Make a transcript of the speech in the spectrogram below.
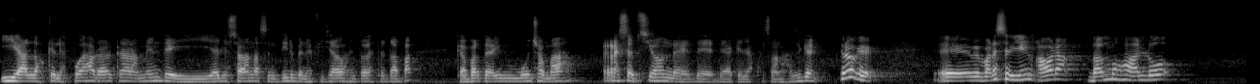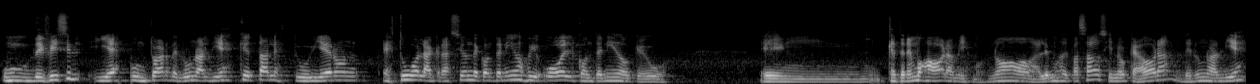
y a los que les puedes hablar claramente y ellos se van a sentir beneficiados en toda esta etapa, que aparte hay mucho más recepción de, de, aquellas personas. Así que creo que eh, me parece bien. Ahora vamos a lo difícil y es puntuar del 1 al 10 qué tal estuvieron, estuvo la creación de contenidos o el contenido que hubo. En, que tenemos ahora mismo. No hablemos del pasado, sino que ahora, del 1 al 10,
